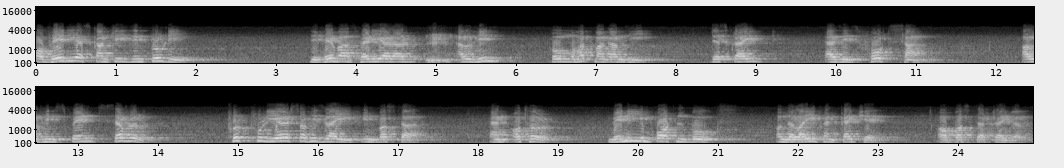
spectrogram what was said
of various countries, including the famous Verrier Elwin, whom Mahatma Gandhi described as his fourth son. Elwin spent several fruitful years of his life in Bastar and authored many important books on the life and culture of Bastar tribals.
